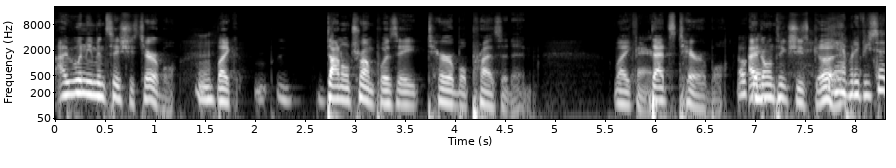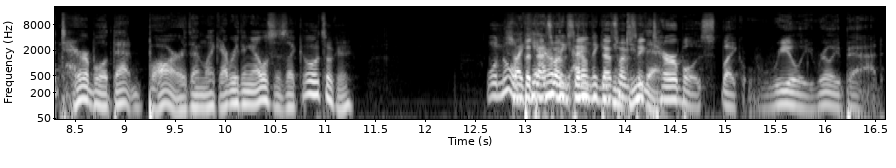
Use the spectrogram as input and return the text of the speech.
I wouldn't even say she's terrible. Mm. Like Donald Trump was a terrible president. Like Fair. that's terrible. Okay. I don't think she's good. Yeah, but if you said terrible at that bar, then like everything else is like, oh, it's okay. Well, no, So but that's what I'm think- I don't saying. think That's what I'm saying. that. Terrible is like really, really bad.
